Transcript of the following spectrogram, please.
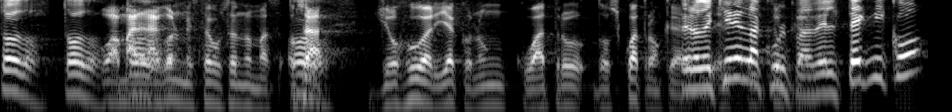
Todo, todo. O a. Malagón me está gustando más. O sea, yo jugaría con un 4-2-4. Aunque Pero ¿de quién es la culpa? ¿Del técnico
